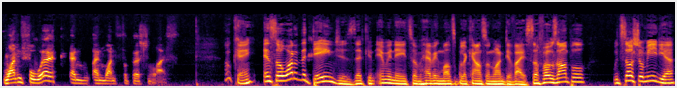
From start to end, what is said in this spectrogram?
one for work and and one for personal life. Okay. And so, what are the dangers that can emanate from having multiple accounts on one device? So, for example, with social media,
